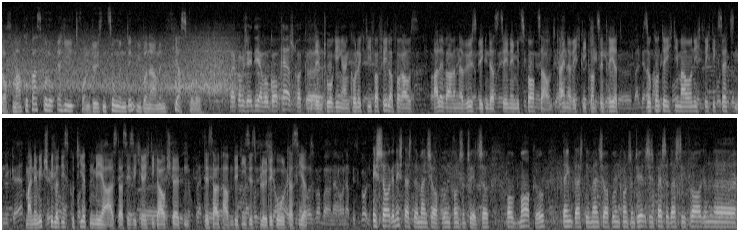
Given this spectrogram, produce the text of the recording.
Doch Marco Pascolo erhielt von bösen Zungen den Übernamen Fiascolo. Dem Tor ging ein kollektiver Fehler voraus. Alle waren nervös wegen der Szene mit Sforza und keiner richtig konzentriert. So konnte ich die Mauer nicht richtig setzen. Meine Mitspieler diskutierten mehr, als dass sie sich richtig aufstellten. Deshalb haben wir dieses blöde Goal kassiert. Ich sage nicht, dass die Mannschaft unkonzentriert ist. Ob Marco denkt, dass die Mannschaft unkonzentriert ist, ist es besser, dass sie fragen äh,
